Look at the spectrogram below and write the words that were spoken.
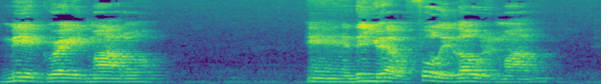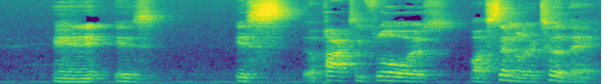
mid-grade model and then you have a fully loaded model. And it is it's epoxy floors are similar to that.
